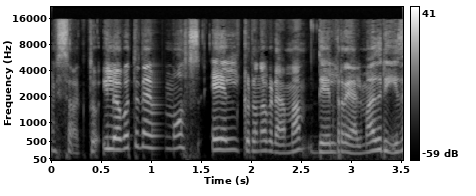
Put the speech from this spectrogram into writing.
Exacto. Y luego tenemos el cronograma del Real Madrid.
